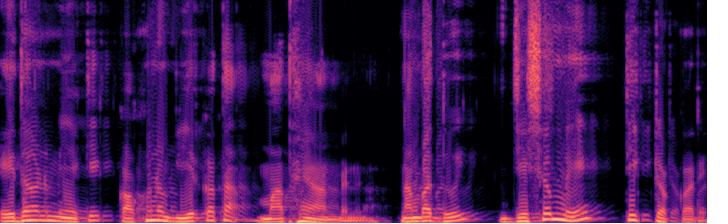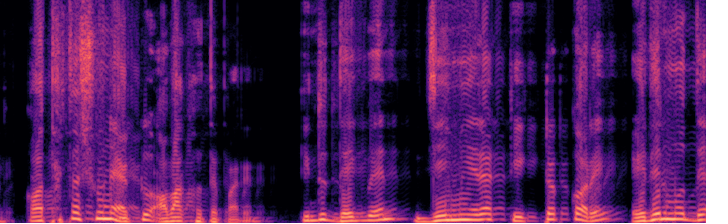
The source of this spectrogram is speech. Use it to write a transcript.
এই ধরনের মেয়েকে কখনো বিয়ের কথা মাথায় আনবেন না। নাম্বার দুই যেসব মেয়ে টিকটক করে। কথাটা শুনে একটু অবাক হতে পারেন। কিন্তু দেখবেন যে মেয়েরা টিকটক করে এদের মধ্যে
